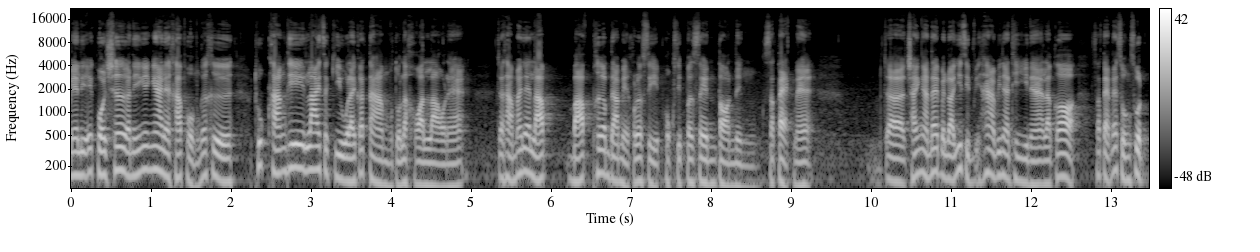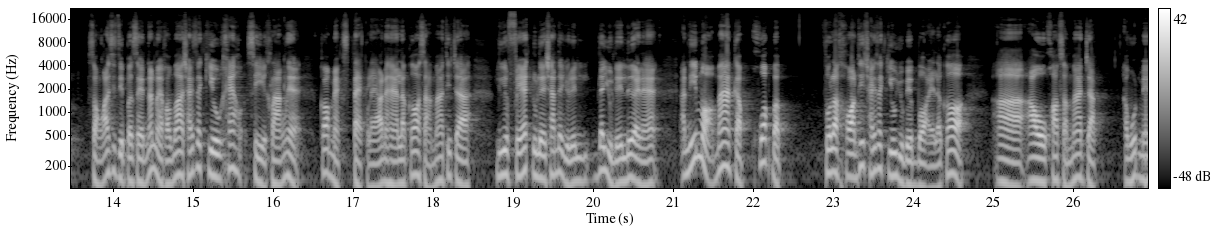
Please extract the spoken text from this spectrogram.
เมลีเอ็กโพเชอร์อันนี้ง่ายๆเลยครับผมก็คือทุกครั้งที่ไล่สกิลอะไรก็ตามของตัวละครเรานะฮะจะทำให้ได้รับบัฟเพิ่มดาเมจคนละสิบหกสิบเปอร์เซ็นต์ต่อหนึ่งสแต็กนะฮะ จะใช้งานได้เป็นเวลา25 วินาทีนะ แล้วก็สแต็กได้สูงสุด 240%นั่นหมายความว่าใช้สกิลแค่ 4 ครั้งเนี่ยก็แม็กสแต็กแล้วนะฮะ แล้วก็สามารถที่จะรีเฟรชดูเรชั่นได้อยู่ได้อยู่เรื่อยๆนะฮะ อันนี้เหมาะมากกับพวกแบบตัวละครที่ใช้สกิลอยู่บ่อยๆ แล้วก็เอาความสามารถจากอาวุธเม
